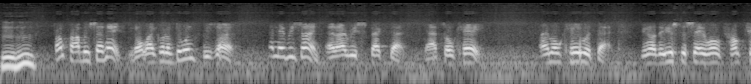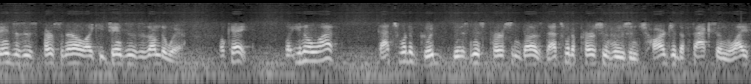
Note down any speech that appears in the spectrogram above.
hmm Trump probably said, "Hey, you don't like what I'm doing? Resign." And they resigned, and I respect that. That's okay. I'm okay with that. You know, they used to say, "Well, Trump changes his personnel like he changes his underwear." Okay, but you know what? That's what a good business person does. That's what a person who's in charge of the facts and life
